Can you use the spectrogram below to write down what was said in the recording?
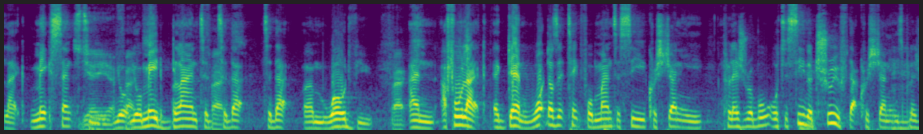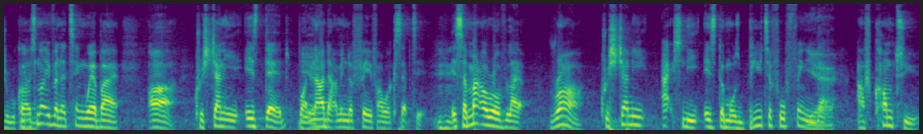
like makes sense to you. you're, you're made blind to, Facts. to that to that um, worldview. Facts. And I feel like again, what does it take for man to see Christianity pleasurable or to see Mm-hmm. the truth that Christianity is pleasurable? Because it's not even a thing whereby ah Christianity is dead, but Yeah. Mm-hmm. now that I'm in the faith, I will accept it. It's a matter of like, rah, Christianity actually is the most beautiful thing Yeah. that I've come to.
